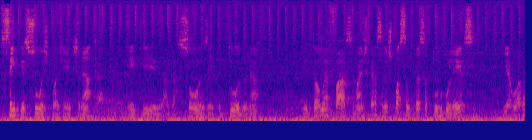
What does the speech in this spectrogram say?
100 pessoas com a gente, né? Entre garçons, entre tudo, né? Então não é fácil, mas graças a Deus passamos por essa turbulência e agora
